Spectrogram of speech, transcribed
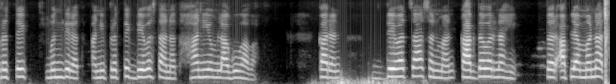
प्रत्येक मंदिरात आणि प्रत्येक देवस्थानात हा नियम लागू व्हावा. कारण देवाचा सन्मान कागदावर नाही तर आपल्या मनात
